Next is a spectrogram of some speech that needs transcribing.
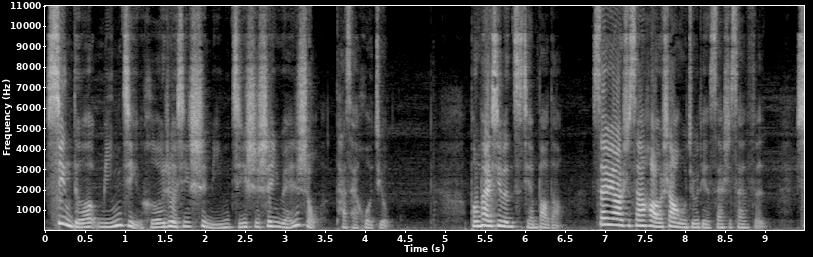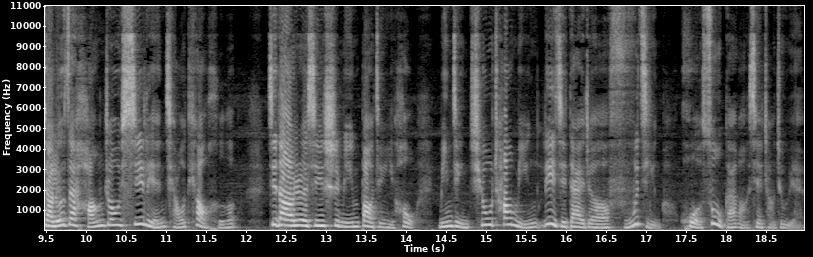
幸得民警和热心市民及时伸援手，她才获救。澎湃新闻此前报道，三月二十三号上午九点三十三分，小刘在杭州西濂桥跳河。接到热心市民报警以后，民警邱昌明立即带着辅警火速赶往现场救援。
